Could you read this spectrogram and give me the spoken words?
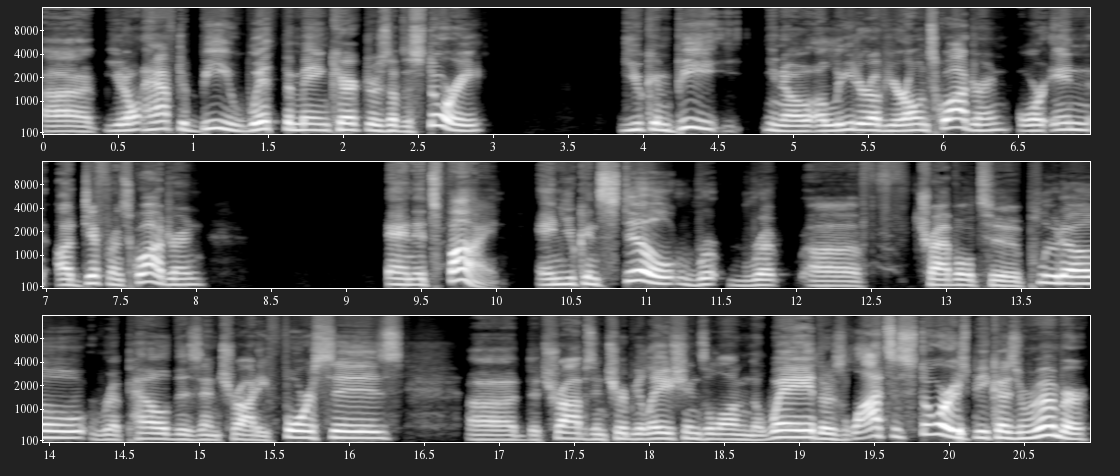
Uh, you don't have to be with the main characters of the story. You can be, you know, a leader of your own squadron or in a different squadron and it's fine. And you can still re- re- uh, travel to Pluto, repel the Zentradi forces, uh, the tribes and tribulations along the way. There's lots of stories because remember,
